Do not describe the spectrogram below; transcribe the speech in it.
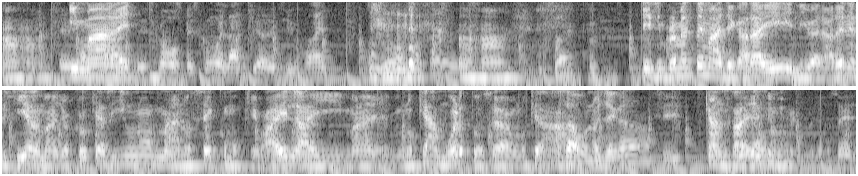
¿Qué es lo que va a suceder?" Ajá. Y mae, Es como, es como el ansia de decir, Mike, ¿qué va a pasar hoy? ajá. Exacto. Y simplemente, ma, llegar ahí y liberar energías, ma. Yo creo que así uno, ma, no sé, como que baila y, ma, uno queda muerto, o sea, uno queda... O sea, uno llega... Sí, Cansadísimo. Yo no sé.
